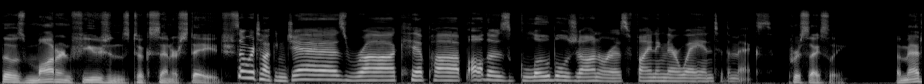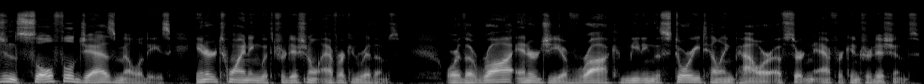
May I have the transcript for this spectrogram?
those modern fusions took center stage. So we're talking jazz, rock, hip-hop, all those global genres finding their way into the mix. Precisely. Imagine soulful jazz melodies intertwining with traditional African rhythms, or the raw energy of rock meeting the storytelling power of certain African traditions.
